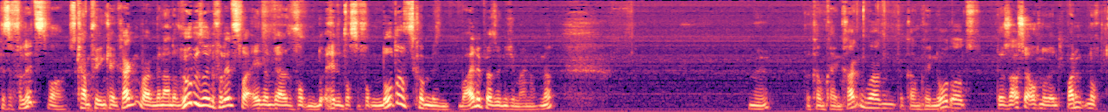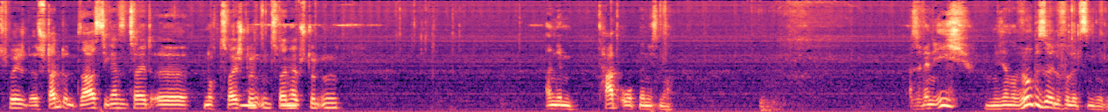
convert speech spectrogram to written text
Dass er verletzt war. Es kam für ihn kein Krankenwagen. Wenn er an der Wirbelsäule verletzt war, ey, dann wäre sofort hätte doch sofort ein Notarzt kommen müssen. Meine persönliche Meinung, ne? Nö. Da kam kein Krankenwagen, da kam kein Notarzt. Da saß er auch noch entspannt, noch er stand und saß die ganze Zeit äh, noch zwei Stunden, zweieinhalb Stunden an dem Tatort, nenne ich es mal. Also wenn ich mich an der Wirbelsäule verletzen würde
